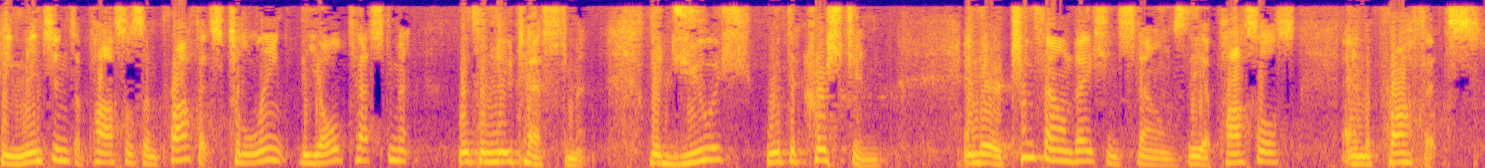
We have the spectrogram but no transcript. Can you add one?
He mentions apostles and prophets to link the Old Testament with the New Testament, the Jewish with the Christian. And there are two foundation stones, the apostles and the prophets.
